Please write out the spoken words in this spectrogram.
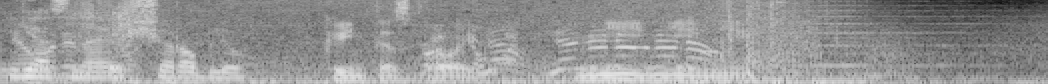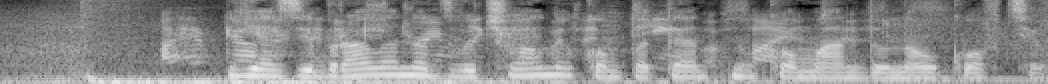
я знаю, що роблю. Киньте зброю. Ні, ні, ні. Я зібрала надзвичайно компетентну команду науковців.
